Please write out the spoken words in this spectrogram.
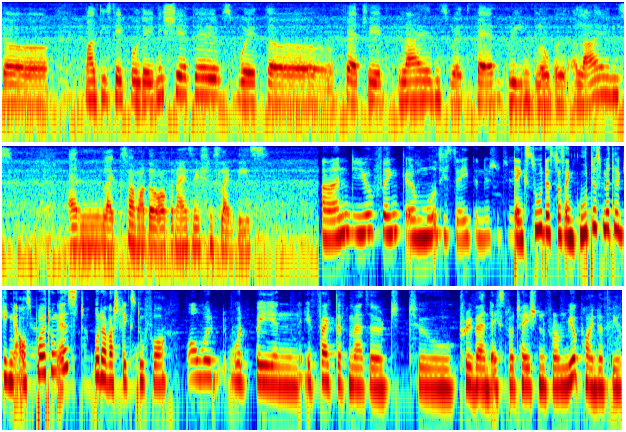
Uh, multi-stakeholder initiatives with the Fair Trade Alliance, with Fair Green Global Alliance, and like some other organizations like these. Denkst du, dass das ein gutes Mittel gegen Ausbeutung ist? Oder was schlägst du vor? Or would, would be an effective method to prevent exploitation from your point of view?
